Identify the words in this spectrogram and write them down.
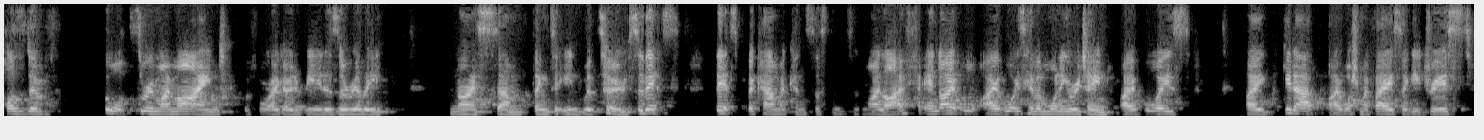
positive thoughts through my mind before I go to bed is a really nice um, thing to end with too. So that's that's become a consistency in my life. And I, I always have a morning routine. I always, I get up, I wash my face, I get dressed.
